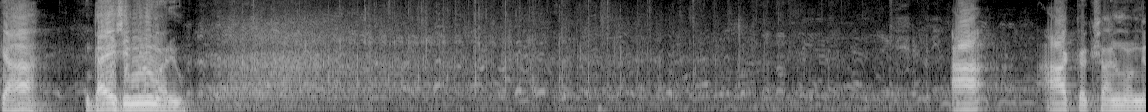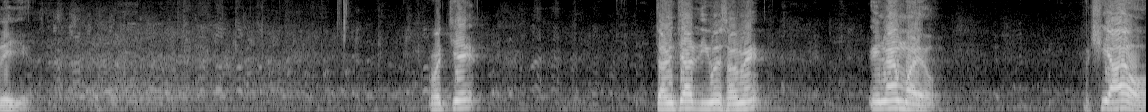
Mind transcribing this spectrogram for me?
કે હા ગાયે શિંગડું માર્યું આ આ કક્ષાનું અંગ્રેજી વચ્ચે ત્રણ ચાર દિવસ અમે એ ના મળ્યો પછી આવ્યો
